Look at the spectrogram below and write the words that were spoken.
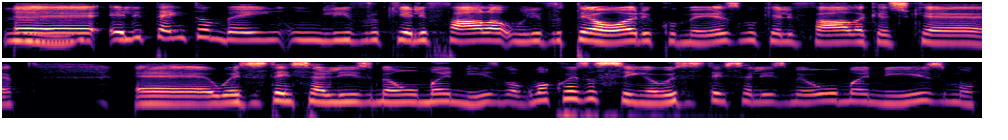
Uhum. É, ele tem também um livro que ele fala, um livro teórico mesmo, que ele fala, que acho que é, é o existencialismo é o humanismo, alguma coisa assim, o existencialismo é o humanismo,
